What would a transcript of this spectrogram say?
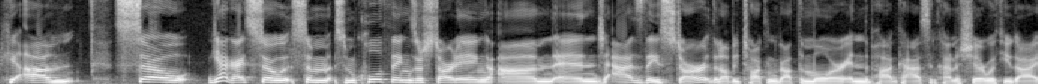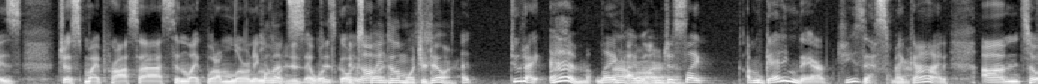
He, um, so yeah, guys. So some some cool things are starting, um, and as they start, then I'll be talking about them more in the podcast and kind of share with you guys just my process and like what I'm learning Hold and on, what's, and what's going explain on. Explain to them what you're doing. Uh, dude, I am. Like, Oh, I'm, I'm just like, I'm getting there. Jesus, my God. Um, so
